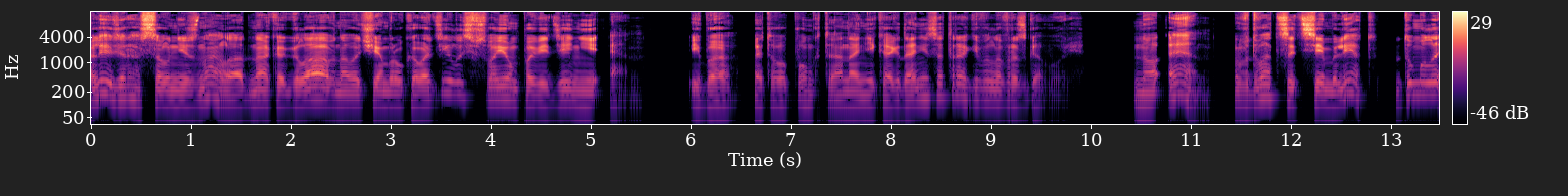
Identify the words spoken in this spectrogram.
Леди Рассел не знала, однако, главного, чем руководилась в своем поведении Энн, ибо этого пункта она никогда не затрагивала в разговоре. Но Энн в 27 лет думала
